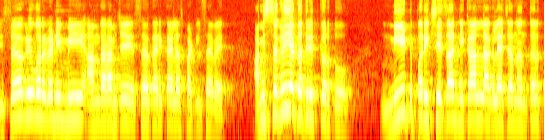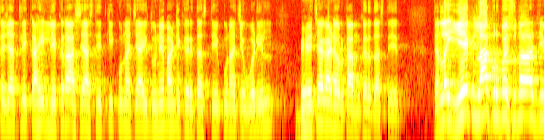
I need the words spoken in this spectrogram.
ती सगळी वर्गणी मी आमदार आमचे सहकारी कैलास पाटील साहेब आहेत आम्ही सगळी एकत्रित करतो. नीट परीक्षेचा निकाल लागल्याच्या नंतर त्याच्यातली काही लेकरं असे असतात की कुणाची आई धुणे भांडी करीत असते कुणाचे वडील भेळच्या गाड्यावर काम करत असतात. त्यांना एक लाख रुपये सुद्धा जी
